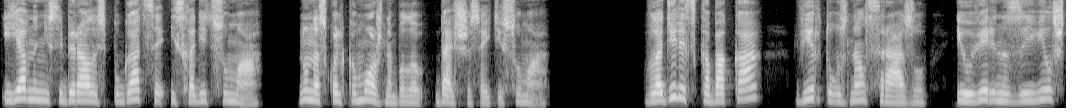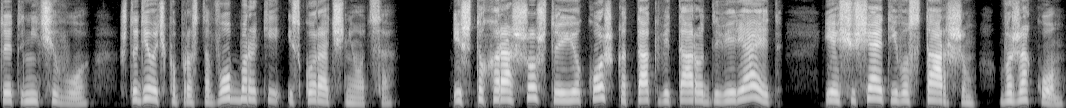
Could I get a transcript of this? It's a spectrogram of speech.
и явно не собиралась пугаться и сходить с ума, ну, насколько можно было дальше сойти с ума. Владелец кабака Вирту узнал сразу и уверенно заявил, что это ничего, что девочка просто в обмороке и скоро очнется. И что хорошо, что ее кошка так Витару доверяет и ощущает его старшим, вожаком,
